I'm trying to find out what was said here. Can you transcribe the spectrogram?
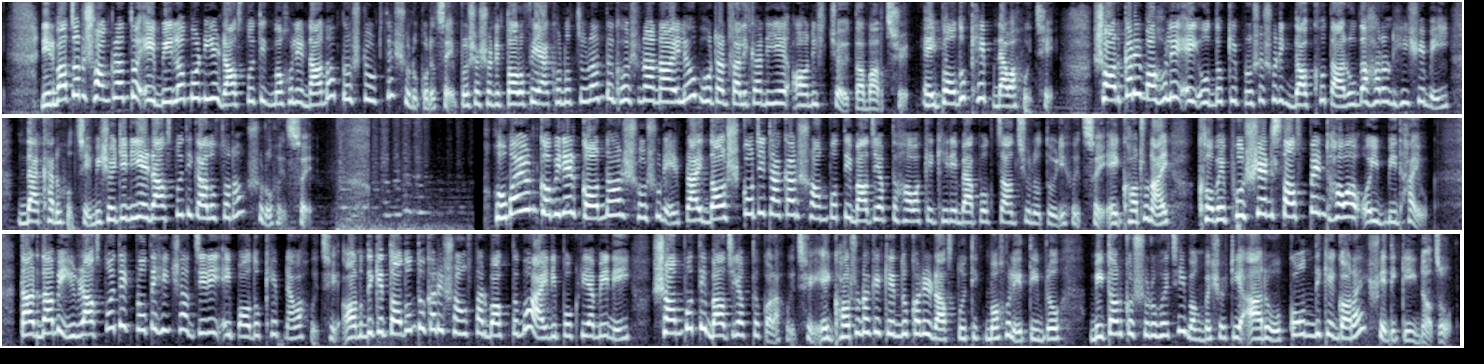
নির্বাচন সংক্রান্ত এই বিলম্ব নিয়ে রাজনৈতিক মহলে নানা প্রশ্ন উঠতে শুরু করেছে। প্রশাসনের তরফে এখনও চূড়ান্ত ঘোষণা না এলেও ভোটার তালিকা নিয়ে অনিশ্চয়তা বাড়ছে। এই পদক্ষেপ নেওয়া হয়েছে। সরকারি মহলে এই উদ্যোগকে প্রশাসনিক দক্ষতার উদাহরণ হিসেবেই দেখানো হচ্ছে। বিষয়টি নিয়ে রাজনৈতিক আলোচনাও শুরু হয়েছে। হুমায়ুন কবিরের কন্যার শ্বশুরের প্রায় দশ কোটি টাকার সম্পত্তি বাজেয়াপ্ত হওয়াকে ঘিরে ব্যাপক চাঞ্চল্য তৈরি হয়েছে। এই ঘটনায় ক্ষোভে ফুসেন সাসপেন্ড হওয়া ওই বিধায়ক। তার দাবি, রাজনৈতিক প্রতিহিংসার জেরেই এই পদক্ষেপ নেওয়া হয়েছে। অন্যদিকে তদন্তকারী সংস্থার বক্তব্য, আইনি প্রক্রিয়া মেনেই সম্পত্তি বাজেয়াপ্ত করা হয়েছে। এই ঘটনাকে কেন্দ্র করে রাজনৈতিক মহলে তীব্র বিতর্ক শুরু হয়েছে এবং বিষয়টি আরও কোন দিকে গড়ায় সেদিকেই নজর।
